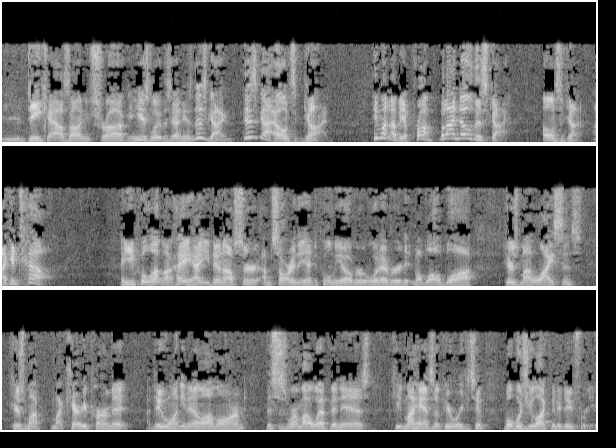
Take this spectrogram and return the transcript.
your decals on your truck, and you just look at this guy and he says, This guy, this guy owns a gun. He might not be a prop, but I know this guy owns a gun. I can tell. And you pull up, my, hey, how you doing, officer? I'm sorry that you had to pull me over, or whatever blah, blah, blah. Here's my license. Here's my, my carry permit. I do want you to know I'm armed. This is where my weapon is. Keep my hands up here where you can see them. What would you like me to do for you?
